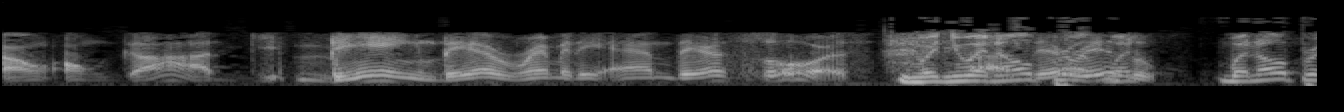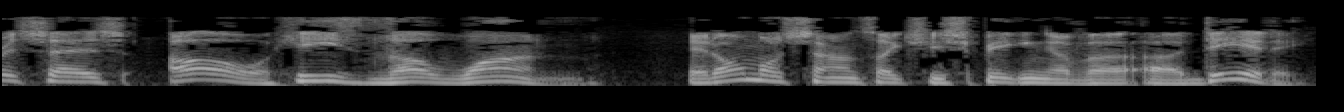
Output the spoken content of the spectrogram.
on, on God being their remedy and their source. When when Uh, Oprah when, when Oprah says, "Oh, he's the one," it almost sounds like she's speaking of a, a deity.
